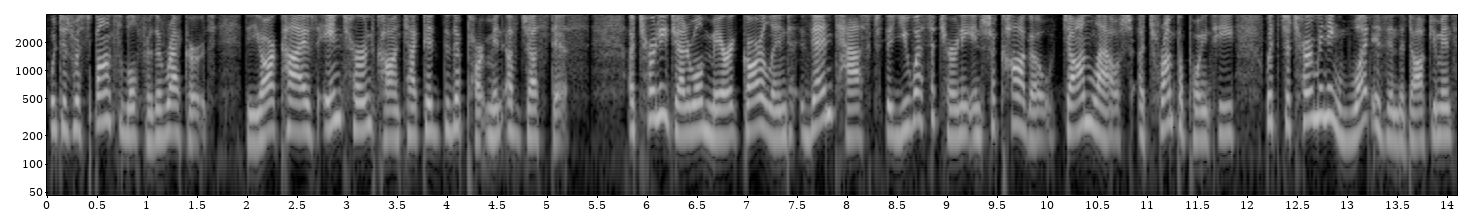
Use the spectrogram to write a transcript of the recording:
which is responsible for the records. The archives in turn contacted the Department of Justice. Attorney General Merrick Garland then tasked the U.S. Attorney in Chicago, John Lausch, a Trump appointee, with determining what is in the documents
